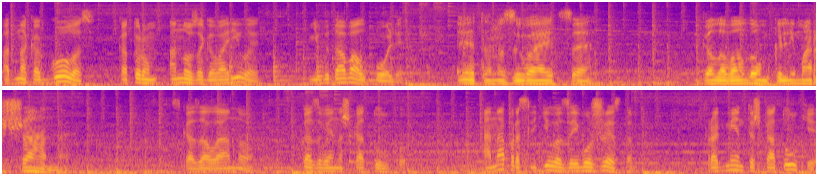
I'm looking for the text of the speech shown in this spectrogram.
Однако голос, которым оно заговорило, не выдавал боли. Это называется головоломка Лемаршана сказала оно, указывая на шкатулку. Она проследила за его жестом. Фрагменты шкатулки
